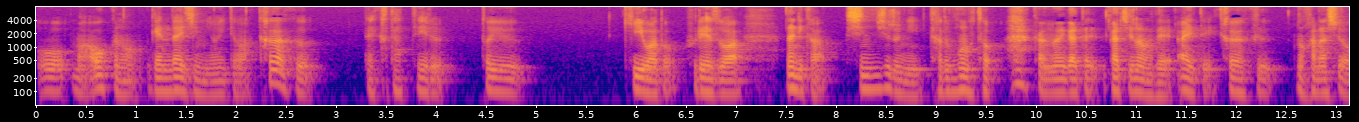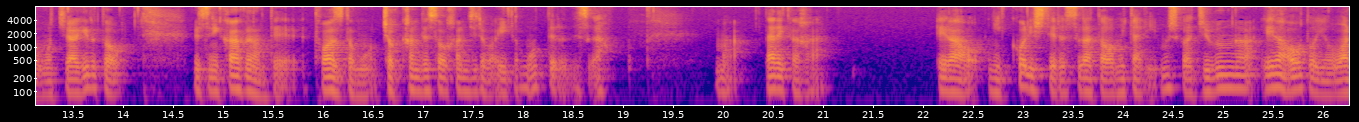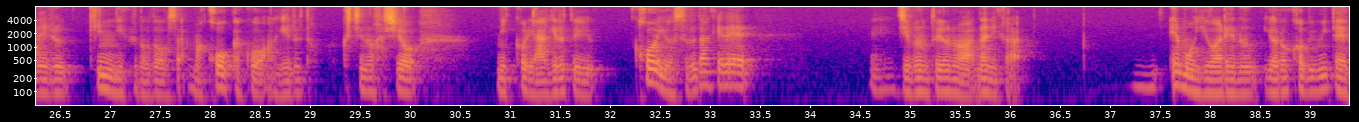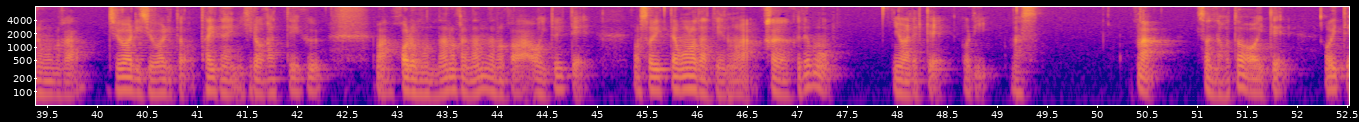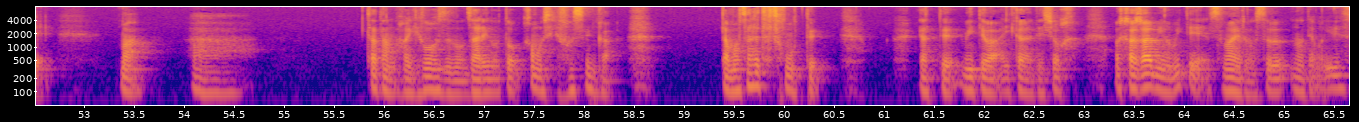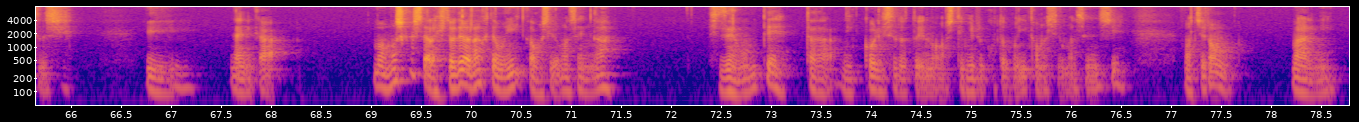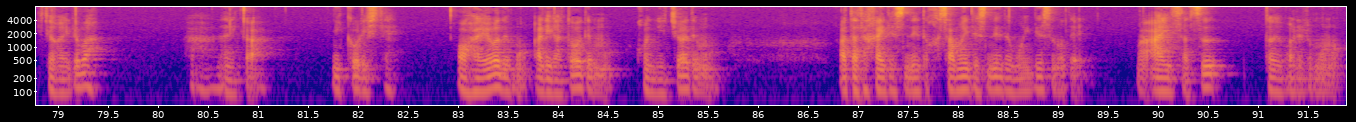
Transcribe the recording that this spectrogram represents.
お、まあ、多くの現代人においては科学で語っているというキーワードフレーズは何か信じるに足るものと 考えがちなのであえて科学の話を持ち上げると別に科学なんて問わずとも直感でそう感じればいいと思ってるんですがまあ誰かが笑顔にっこりしてる姿を見たりもしくは自分が笑顔と呼ばれる筋肉の動作、まあ、口角を上げると。口の端をにっこり上げるという行為をするだけで、自分というのは何かえも言われぬ喜びみたいなものがじわりじわりと体内に広がっていく、まあ、ホルモンなのか何なのかは置いといて、まあ、そういったものだというのは科学でも言われております。まあそんなことは置いておいてまああただのハゲ坊主のざれ言かもしれませんが騙されたと思ってやってみてはいかがでしょうか、まあ、鏡を見てスマイルをするのでもいいですしいい何か、まあ、もしかしたら人ではなくてもいいかもしれませんが自然を見てただにっこりするというのをしてみることもいいかもしれませんしもちろん周りに人がいれば何かにっこりして「おはよう」でも「ありがとう」でも「こんにちは」でも「暖かいですね」とか「寒いですね」でもいいですので、まあ、挨拶と呼ばれるもの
